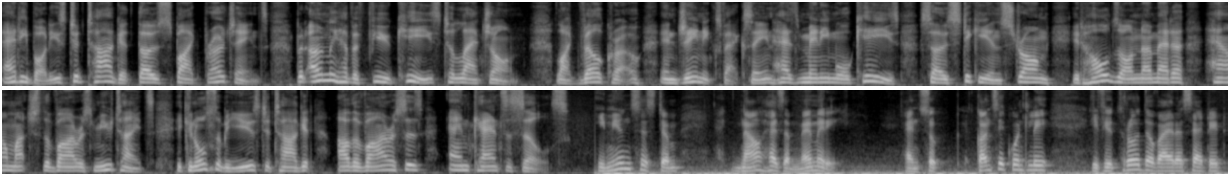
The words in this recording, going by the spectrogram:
antibodies to target those spike proteins, but only have a few keys to latch on. Like Velcro, EnGeneIC's vaccine has many more keys, so sticky and strong, it holds on no matter how much the virus mutates. It can also be used to target other viruses and cancer cells. Immune system now has a memory. And so consequently, if you throw the virus at it,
